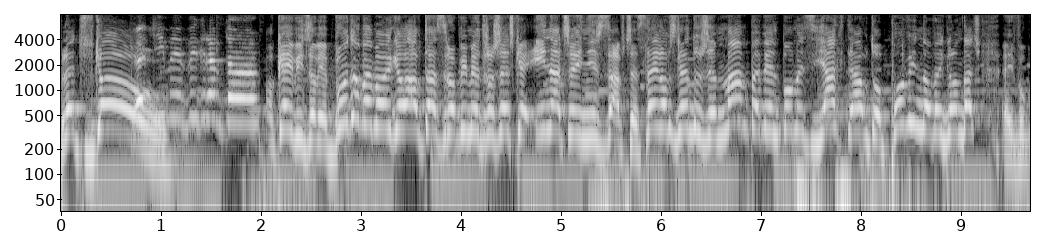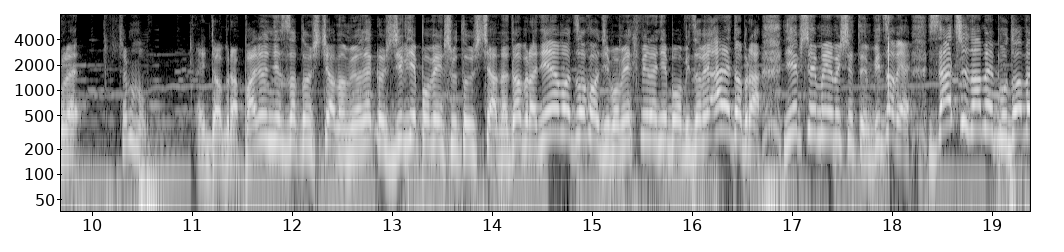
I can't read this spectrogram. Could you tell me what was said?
Let's go! Lecimy, wygram to! Okej, widzowie, budowę mojego auta zrobimy troszeczkę inaczej niż zawsze. Z tego względu, że mam pewien pomysł, jak to auto powinno wyglądać. Ej, w ogóle, czemu... Ej, dobra, panion jest za tą ścianą i on jakoś dziwnie powiększył tą ścianę. Dobra, nie wiem o co chodzi, bo mnie chwilę nie było, widzowie, ale dobra, nie przejmujemy się tym. Widzowie, zaczynamy budowę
